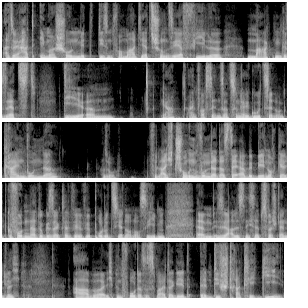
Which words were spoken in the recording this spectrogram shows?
Also er hat immer schon mit diesem Format jetzt schon sehr viele Marken gesetzt, die ähm, ja einfach sensationell gut sind. Und kein Wunder, also vielleicht schon ein Wunder, dass der RBB noch Geld gefunden hat und gesagt hat, wir, wir produzieren auch noch sieben. Ähm, ist ja alles nicht selbstverständlich. Aber ich bin froh, dass es weitergeht. Ähm, die Strategie,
